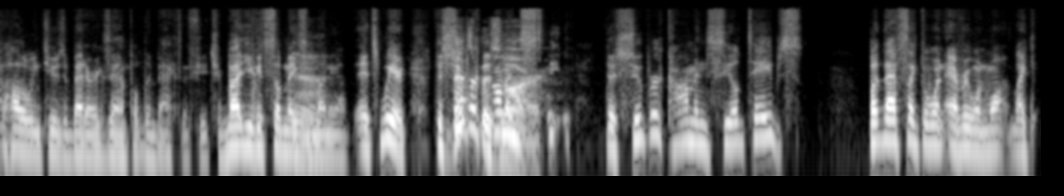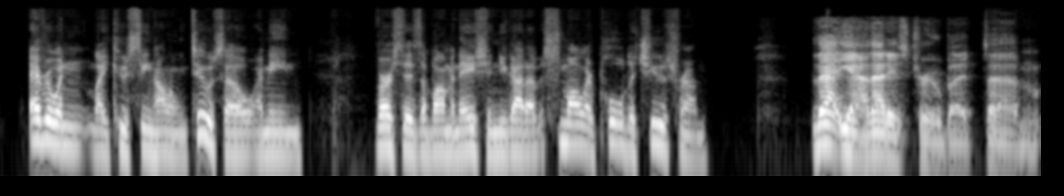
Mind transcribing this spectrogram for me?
Halloween Two is a better example than Back to the Future, but you could still make Yeah. some money on. It's weird. The That's super common, the super common sealed tapes, but that's like the one everyone want. Like everyone like who's seen Halloween Two. So I mean, versus Abomination, you got a smaller pool to choose from. that yeah, that is true, but um,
